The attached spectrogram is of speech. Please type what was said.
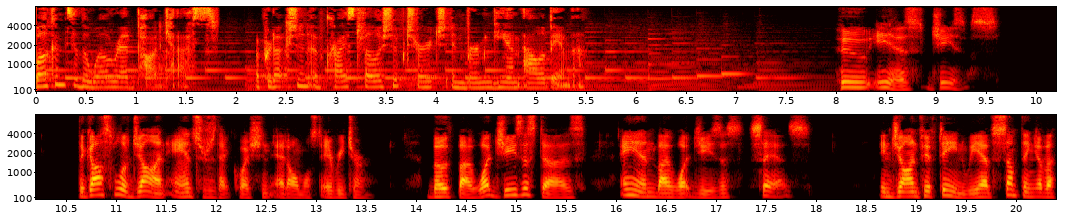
Welcome to the Well Read Podcast, a production of Christ Fellowship Church in Birmingham, Alabama. Who is Jesus? The Gospel of John answers that question at almost every turn, both by what Jesus does and by what Jesus says. In John 15, we have something of a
